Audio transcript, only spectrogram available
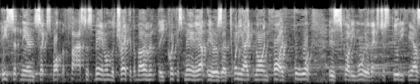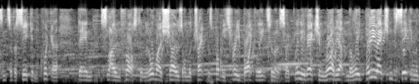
he's sitting there in sixth spot, the fastest man on the track at the moment. The quickest man out there is a 28.954 is Scotty Moir. That's just 30 thousandths of a second quicker than Sloan Frost. And it almost shows on the track there's probably three bike lengths in it. So plenty of action right out in the lead. Plenty of action for second,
